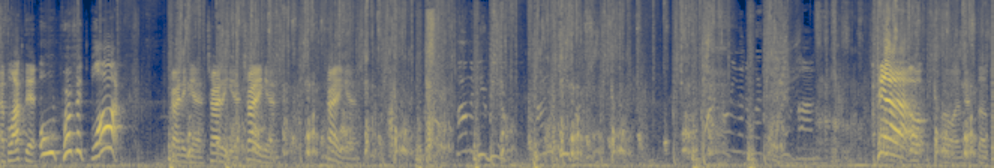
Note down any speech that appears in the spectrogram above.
I blocked it. Oh, perfect block! Try it again. Try it again. Try it again. Try it again. Bombardier Beetle. Trying to keep us. Hopefully that'll work for you, Bob. Yeah! Oh, oh, I messed up.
